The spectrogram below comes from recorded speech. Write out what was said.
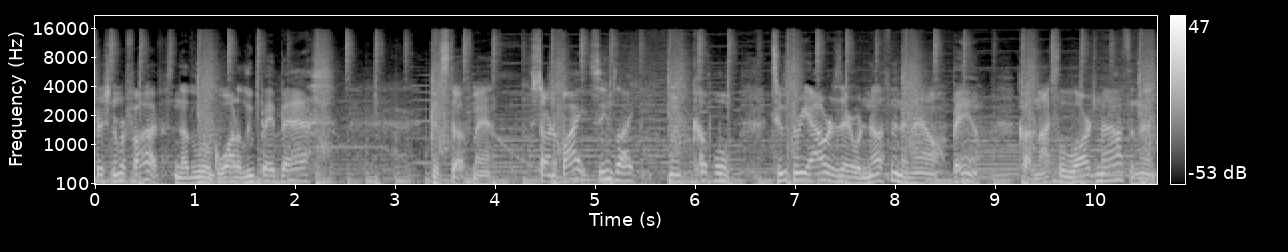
Hammerfish number five. It's another little Guadalupe bass. Good stuff, man. Starting to bite, seems like a couple, two, three hours there with nothing, and now, bam, caught a nice little largemouth and then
